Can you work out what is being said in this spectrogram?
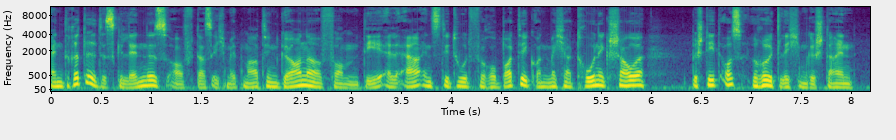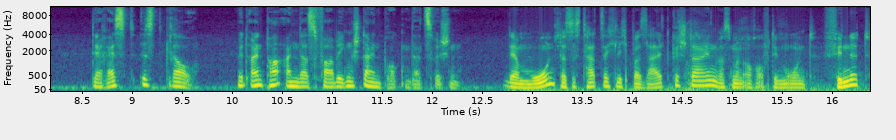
Ein Drittel des Geländes, auf das ich mit Martin Görner vom DLR-Institut für Robotik und Mechatronik schaue, besteht aus rötlichem Gestein. Der Rest ist grau, mit ein paar andersfarbigen Steinbrocken dazwischen. Der Mond, das ist tatsächlich Basaltgestein, was man auch auf dem Mond findet,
